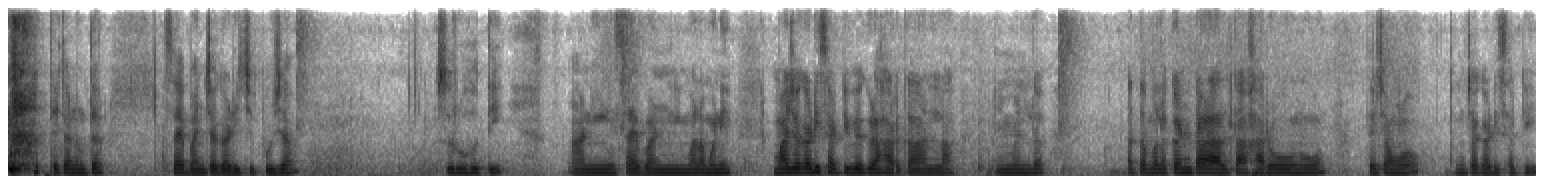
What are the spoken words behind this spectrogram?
त्याच्यानंतर साहेबांच्या गाडीची पूजा सुरू होती. आणि साहेबांनी मला म्हणे माझ्या गाडीसाठी वेगळा हार का आणला. मी म्हणलं आता मला कंटाळा आलता हार ओवून ओवून त्याच्यामुळं तुमच्या गाडीसाठी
